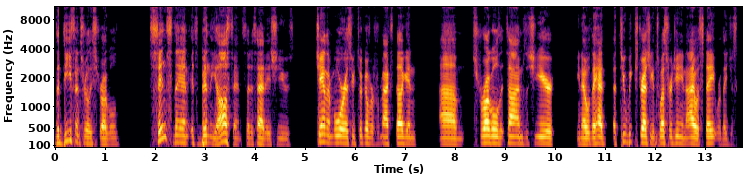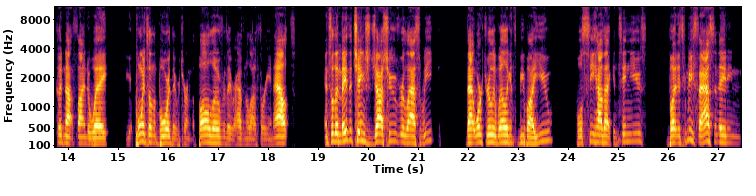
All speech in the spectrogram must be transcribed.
the defense really struggled. Since then, it's been the offense that has had issues. Chandler Morris, who took over for Max Duggan, um, struggled at times this year. You know, they had a two week stretch against West Virginia and Iowa State where they just could not find a way to get points on the board. They were turning the ball over. They were having a lot of three and outs. And so they made the change to Josh Hoover last week. that worked really well against BYU. We'll see how that continues, but it's gonna be fascinating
